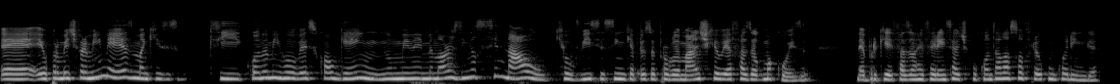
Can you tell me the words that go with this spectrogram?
é, eu prometi para mim mesma que que quando eu me envolvesse com alguém, no menorzinho sinal que eu visse, assim, que a pessoa é problemática, eu ia fazer alguma coisa né? Porque fazer uma referência, tipo, quanto ela sofreu com Coringa.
